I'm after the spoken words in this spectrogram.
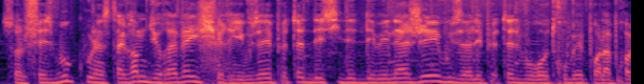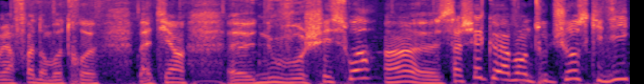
sur le Facebook ou l'Instagram du Réveil Chéri. Vous avez peut-être décidé de déménager. Vous allez peut-être vous retrouver pour la première fois dans votre bah tiens euh, nouveau chez soi. Hein. Euh, sachez qu'avant toute chose, qui dit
